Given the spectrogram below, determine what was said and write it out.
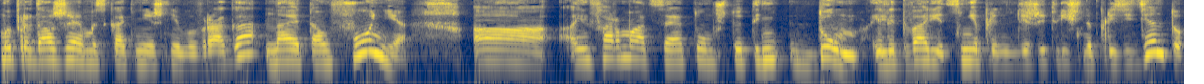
мы продолжаем искать внешнего врага. На этом фоне а, информация о том, что это дом или дворец не принадлежит лично президенту,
